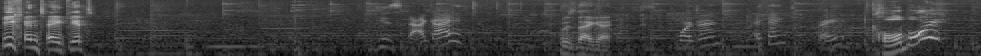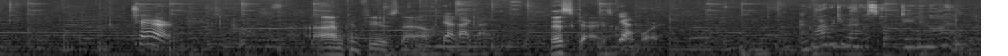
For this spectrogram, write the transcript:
He can take it. He's that guy? Who's that guy? Mordrin, I think, right? Coleboy? Chair. I'm confused now. Yeah, that guy. This guy is Yeah. Coleboy. And why would you ever stop dealing ironwood?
